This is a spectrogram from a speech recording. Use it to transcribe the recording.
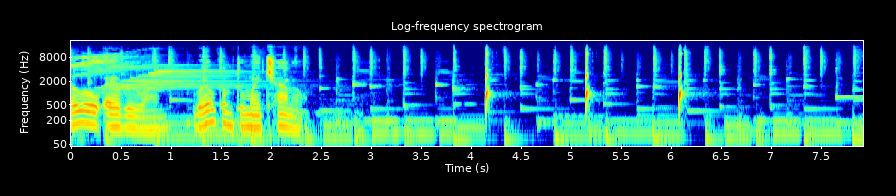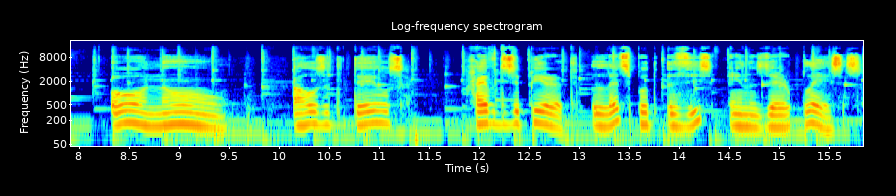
Hello everyone, welcome to my channel. Oh no, all the details have disappeared. Let's put this in their places.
